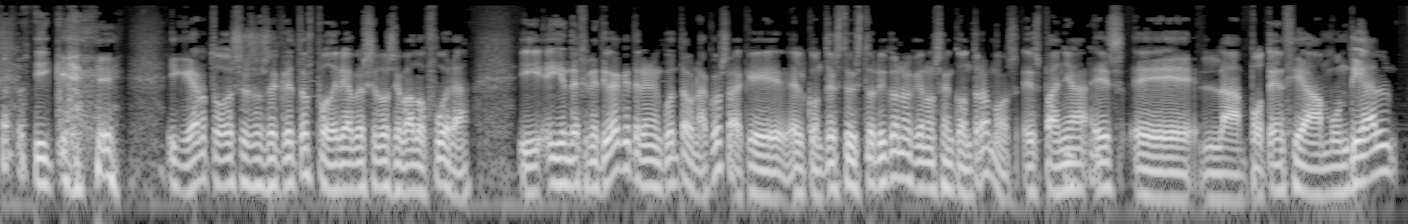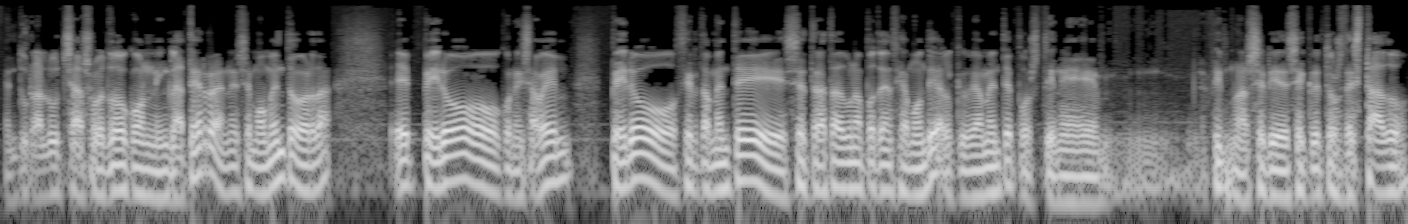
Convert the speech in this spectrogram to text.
y que, y que, claro, todos esos secretos podría habérselos llevado fuera. Y, en definitiva hay que tener en cuenta una cosa, que el contexto histórico en el que nos encontramos. España es eh, la potencia mundial, en dura lucha sobre todo con Inglaterra en ese momento, ¿verdad? Eh, pero con Isabel, pero ciertamente se trata de una potencia mundial, que obviamente pues tiene en fin, una serie de secretos de Estado,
